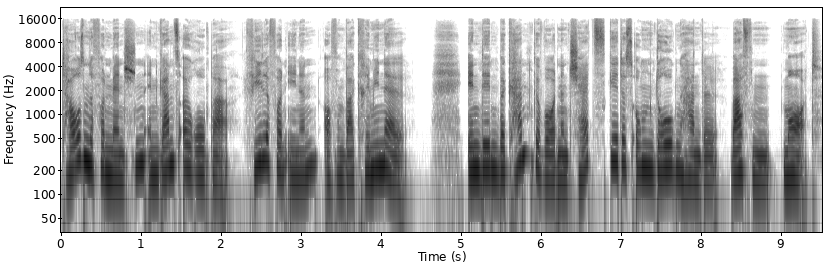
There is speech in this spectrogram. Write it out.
Tausende von Menschen in ganz Europa, viele von ihnen offenbar kriminell. In den bekannt gewordenen Chats geht es um Drogenhandel, Waffen, Mord.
